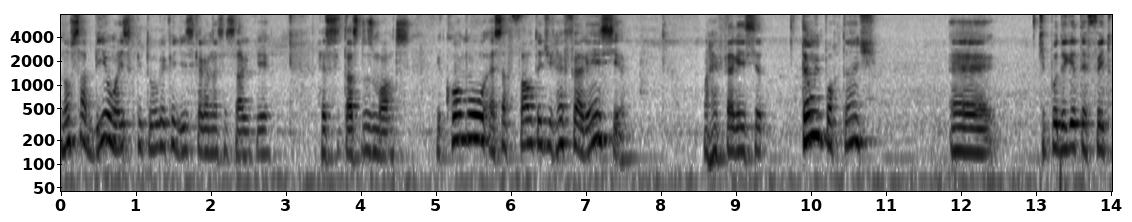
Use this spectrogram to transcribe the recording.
não sabiam a Escritura que disse que era necessário que ressuscitasse dos mortos. E como essa falta de referência, uma referência tão importante, é, que poderia ter feito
